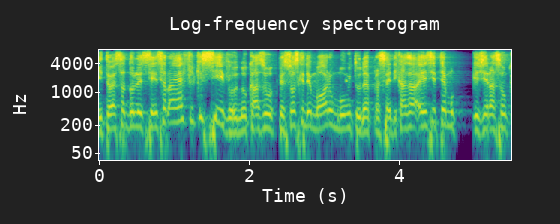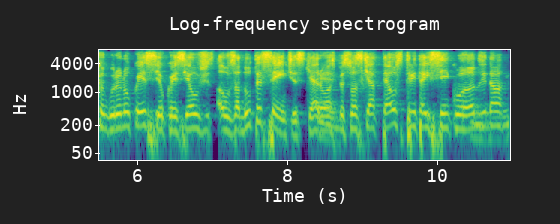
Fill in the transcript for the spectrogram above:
Então essa adolescência ela é flexível. No caso, pessoas que demoram muito, né, para sair de casa. Esse termo geração canguru eu não conhecia. Eu conhecia os, os adolescentes, que eram É. as pessoas que até os 35 anos ainda Uhum.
